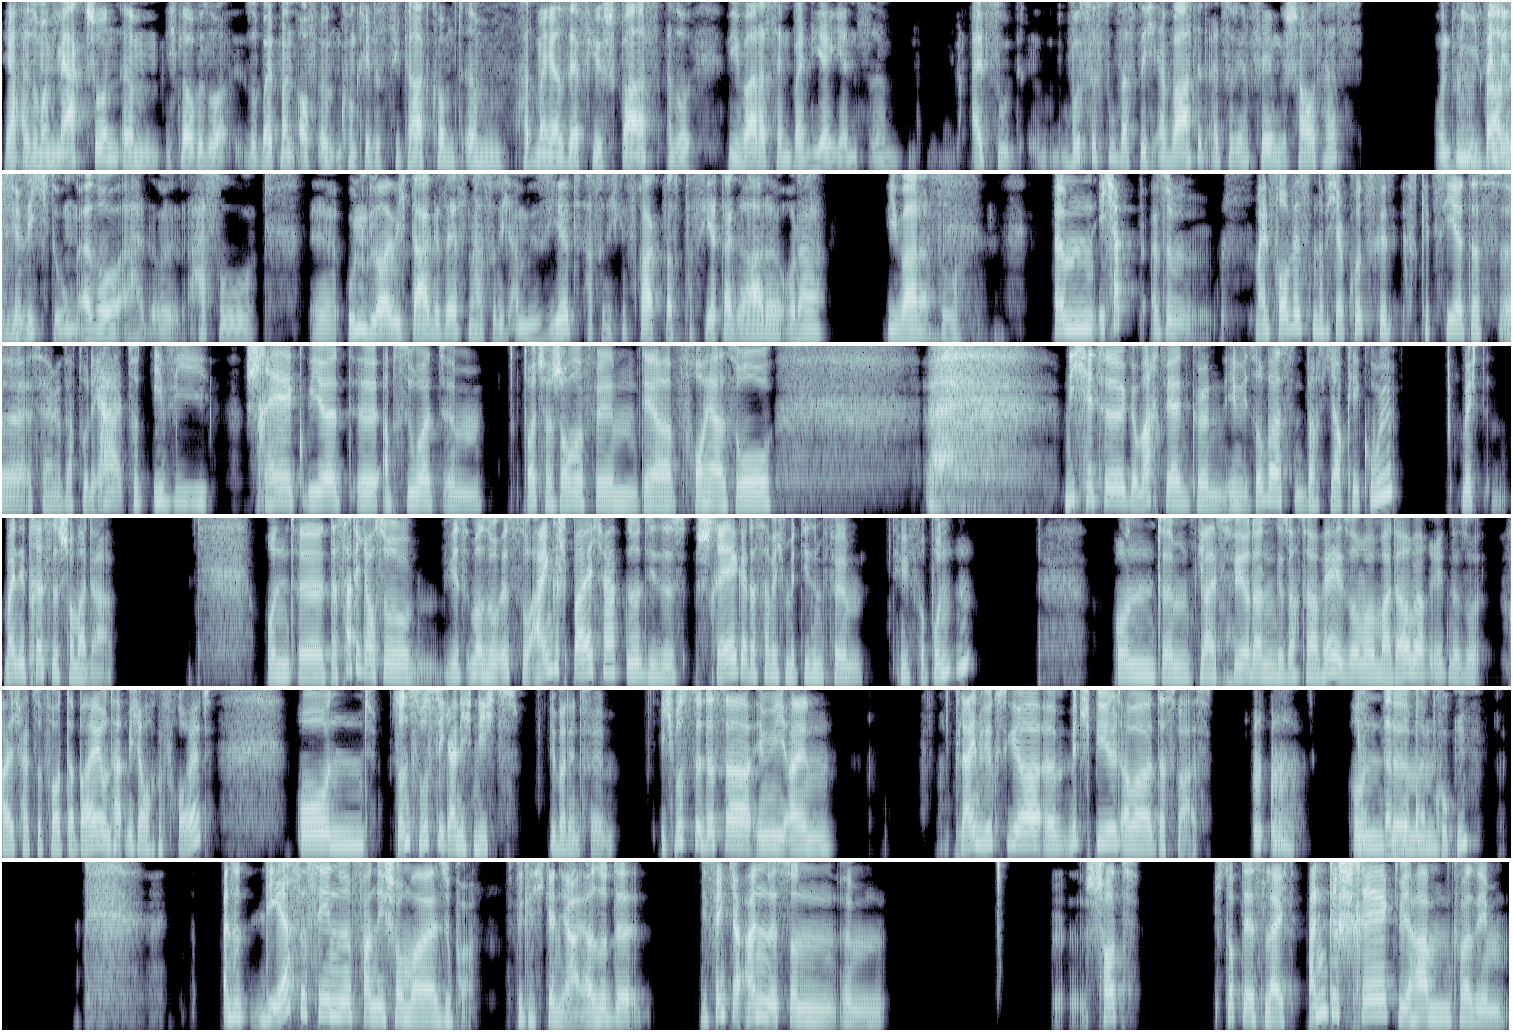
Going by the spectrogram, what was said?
Ja, also man merkt schon, ähm, ich glaube, so, sobald man auf irgendein konkretes Zitat kommt, ähm, hat man ja sehr viel Spaß. Also, wie war das denn bei dir, Jens? Ähm, als du, wusstest du, was dich erwartet, als du den Film geschaut hast? Und wie Hm, war ein so die bisschen. Sichtung? Also, hast du äh, ungläubig da gesessen? Hast du dich amüsiert? Hast du dich gefragt, was passiert da gerade? Oder wie war das so? Ähm, ich habe, also mein Vorwissen habe ich ja kurz sk- skizziert, dass äh, es ja gesagt wurde, ja, so irgendwie schräg, weird, äh, absurd, ähm, deutscher Genrefilm, der vorher so äh, nicht hätte gemacht werden können, irgendwie sowas. Und dachte ja, okay, cool. Möcht, mein Interesse ist schon mal da. Und äh, das hatte ich auch so, wie es immer so ist, so eingespeichert. Ne? Dieses Schräge, das habe ich mit diesem Film irgendwie verbunden. Und ähm, ja, als wir dann gesagt haben, hey, sollen wir mal darüber reden, also war ich halt sofort dabei und hat mich auch gefreut. Und sonst wusste ich eigentlich nichts über den Film. Ich wusste, dass da irgendwie ein Kleinwüchsiger äh, mitspielt, aber das war's. Und dann so ähm, beim Gucken? Also die erste Szene fand ich schon mal super. Wirklich genial. Also de, die fängt ja an, ist so ein ähm, äh, Shot. Ich glaube, der ist leicht angeschrägt. Wir haben quasi im,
